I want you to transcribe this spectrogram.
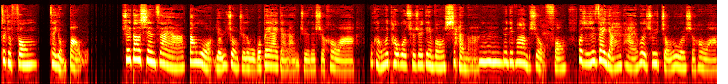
这个风在拥抱我。所以到现在啊，当我有一种觉得我不被爱感感觉的时候啊，我可能会透过吹吹电风扇啊，因嗯为电风扇不是有风，或者是在阳台或者出去走路的时候啊，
